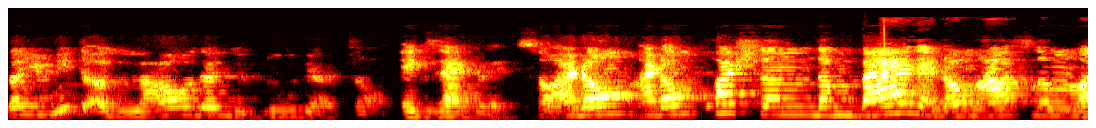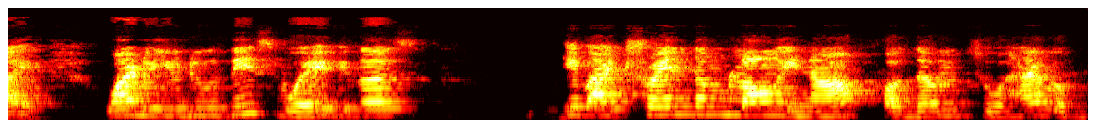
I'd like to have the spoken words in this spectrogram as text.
Like you need to allow them to do their job. Exactly. So I don't I don't question them back. I don't ask them like, why do you do this way? Because if I train them long enough for them to have a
